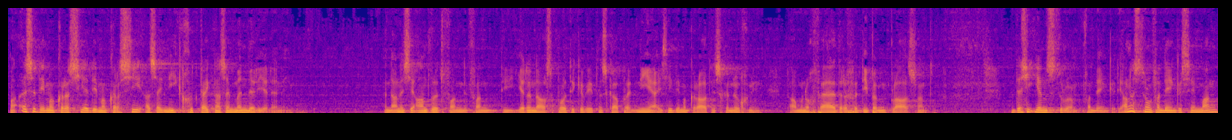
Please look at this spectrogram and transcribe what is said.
Maar is 'n demokrasie 'n demokrasie as hy nie goed kyk na sy minderhede nie? En dan is die antwoord van van die hedendaagse politieke wetenskappe nee, hy is nie demokraties genoeg nie. Daar moet nog verdere verdieping plaasvind. En dis 'n een stroom van denke. Die ander stroom van denke sê man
